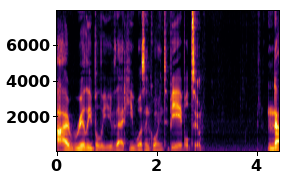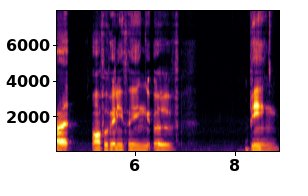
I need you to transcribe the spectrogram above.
I really believe that he wasn't going to be able to. Not off of anything of being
